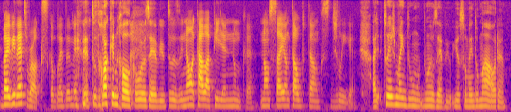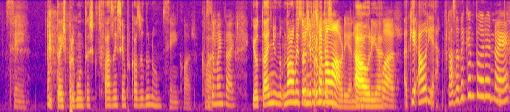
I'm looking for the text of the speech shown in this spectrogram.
Baby That Rocks, completamente. É tudo rock and roll com o Eusébio. Tudo. E não acaba a pilha nunca. Não sei onde está o botão que se desliga. Olha, tu és mãe de um, de um Eusébio e eu sou mãe de uma Aura. Sim, Tu tens perguntas que te fazem sempre por causa do nome. sim, claro. Claro. Tu também tens. Eu tenho, normalmente a Pessoas minha que te pergunta chamam é assim, Áurea, não é? Áurea. Claro. Aqui, Áurea. É por causa da cantora, não é?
